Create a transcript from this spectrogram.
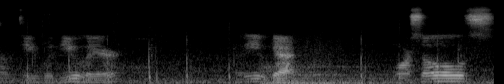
I'll deal with you later. What do you got? More souls.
